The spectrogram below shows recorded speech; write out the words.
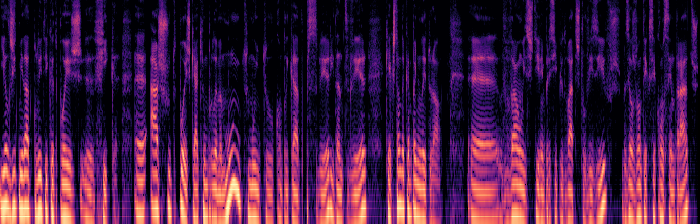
e a legitimidade política depois uh, fica. Uh, acho depois que há aqui um problema muito, muito complicado de perceber e de antever, que é a questão da campanha eleitoral. Uh, vão existir, em princípio, debates televisivos, mas eles vão ter que ser concentrados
